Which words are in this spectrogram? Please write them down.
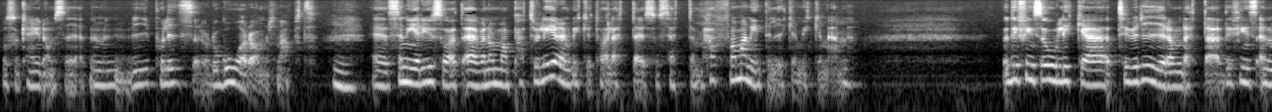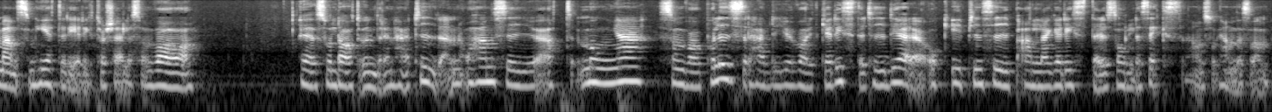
Och så kan ju de säga att Nej, men vi är poliser och då går de snabbt. Mm. Eh, sen är det ju så att även om man patrullerar mycket toaletter så sätter, haffar man inte lika mycket män. Och det finns olika teorier om detta. Det finns en man som heter Erik Torssell som var eh, soldat under den här tiden. Och han säger ju att många som var poliser hade ju varit gardister tidigare och i princip alla gardister sålde sex, ansåg han det som.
